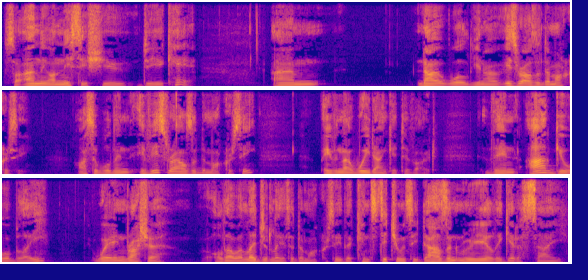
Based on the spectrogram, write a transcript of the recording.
So only on this issue do you care? Um, no, well, you know, Israel's a democracy. I said, well, then if Israel's a democracy, even though we don't get to vote, then arguably, where in Russia, although allegedly it's a democracy, the constituency doesn't really get a say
